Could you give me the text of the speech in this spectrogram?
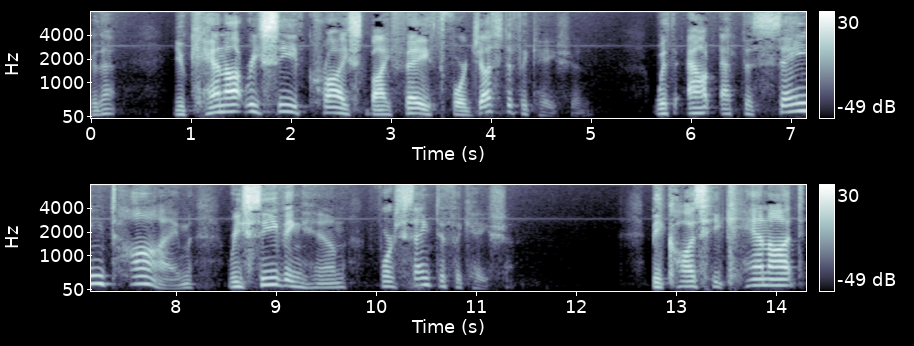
Hear that? You cannot receive Christ by faith for justification without at the same time receiving Him for sanctification. Because He cannot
